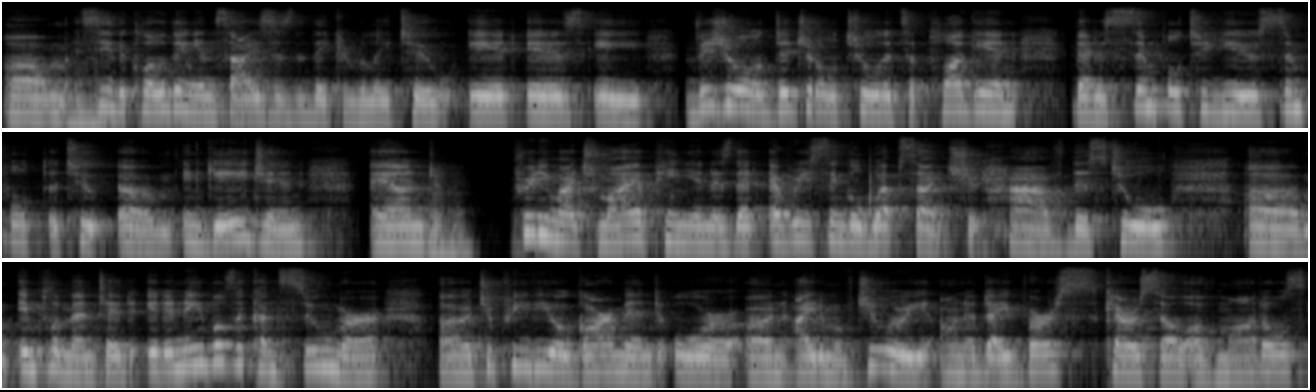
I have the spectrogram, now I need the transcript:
Um, See the clothing and sizes that they can relate to. It is a visual digital tool. It's a plug-in that is simple to use, simple to, to um, engage in, and pretty much my opinion is that every single website should have this tool um, implemented. It enables a consumer uh, to preview a garment or an item of jewelry on a diverse carousel of models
